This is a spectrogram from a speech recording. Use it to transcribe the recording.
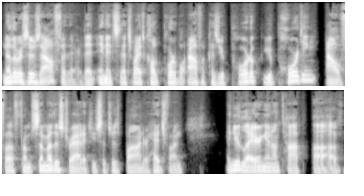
In other words, there's alpha there that, and it's, that's why it's called portable alpha because you're port, you're porting alpha from some other strategy, such as bond or hedge fund and you're layering it on top of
